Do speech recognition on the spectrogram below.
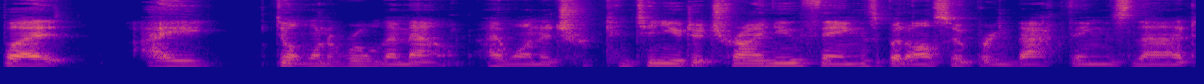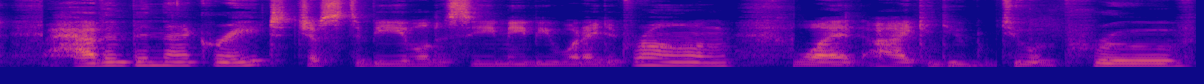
but I don't want to rule them out. I want to tr- continue to try new things, but also bring back things that haven't been that great, just to be able to see maybe what I did wrong, what I can do to improve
